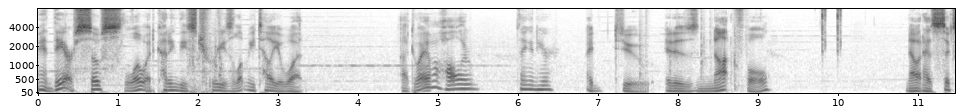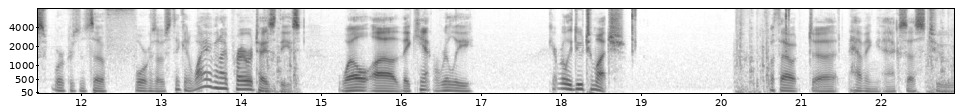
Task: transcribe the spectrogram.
Man, they are so slow at cutting these trees. Let me tell you what. Uh, do I have a hauler thing in here? I do. It is not full. Now it has six workers instead of four, because I was thinking, why haven't I prioritized these? Well, uh, they can't really, can't really do too much without uh, having access to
